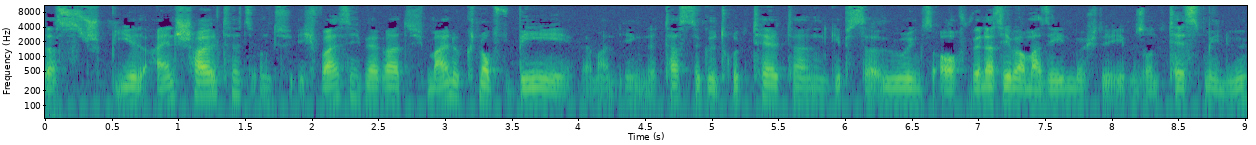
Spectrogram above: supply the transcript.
das Spiel einschaltet und ich weiß nicht mehr gerade, ich meine Knopf B, wenn man irgendeine Taste gedrückt hält, dann gibt es da übrigens auch, wenn das jemand mal sehen möchte, eben so ein Testmenü.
